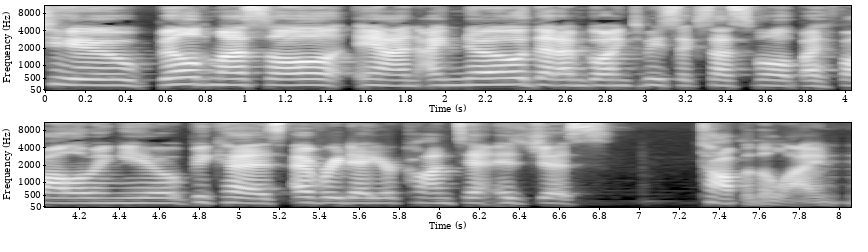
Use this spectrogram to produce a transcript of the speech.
to build muscle. And I know that I'm going to be successful by following you because every day your content is just top of the line.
